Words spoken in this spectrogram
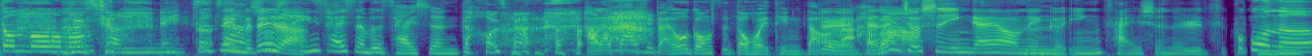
咚咚咚 咚锵！哎，是这样，不对了，迎财神不是财神到的。好了，大家去百货公司都会听到啦。反正就是应该要那个迎财神的日子。不过呢，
